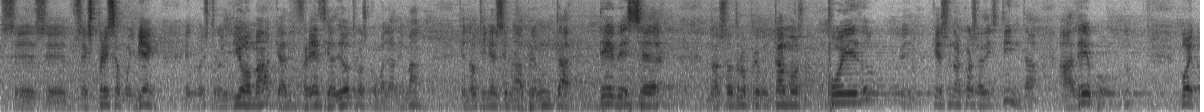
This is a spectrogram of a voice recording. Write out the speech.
se, se, expresa muy bien en nuestro idioma, que a diferencia de otros como el alemán, que no tiene sino una pregunta debe ser, nosotros preguntamos puedo, eh, que es una cosa distinta a debo. Bueno,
